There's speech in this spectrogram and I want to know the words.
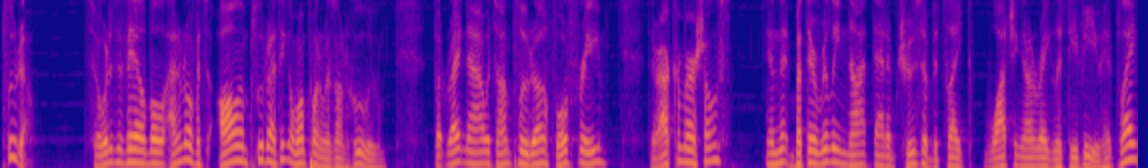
Pluto. So it is available. I don't know if it's all on Pluto. I think at one point it was on Hulu, but right now it's on Pluto for free. There are commercials, and but they're really not that obtrusive. It's like watching on regular TV. You hit play,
